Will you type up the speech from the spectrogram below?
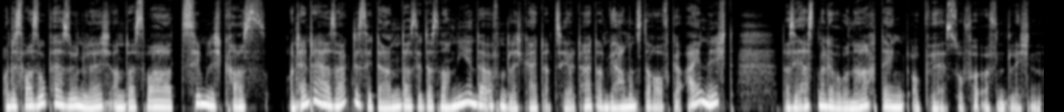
Und es war so persönlich und das war ziemlich krass. Und hinterher sagte sie dann, dass sie das noch nie in der Öffentlichkeit erzählt hat und wir haben uns darauf geeinigt, dass sie erstmal darüber nachdenkt, ob wir es so veröffentlichen.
